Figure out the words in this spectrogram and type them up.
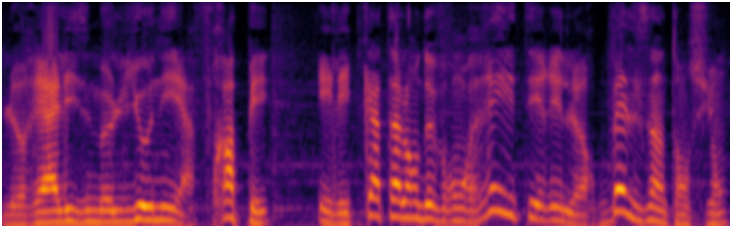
Le réalisme lyonnais a frappé et les Catalans devront réitérer leurs belles intentions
